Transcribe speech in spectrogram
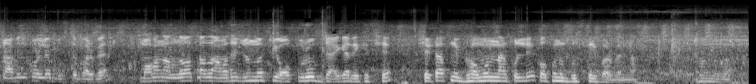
ট্রাভেল করলে বুঝতে পারবেন। মহান আল্লাহ তাআলা আমাদের জন্য কি অপরূপ জায়গা রেখেছে, সেটা আপনি ভ্রমণ না করলে কখনো বুঝতেই পারবেন না। ধন্যবাদ।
